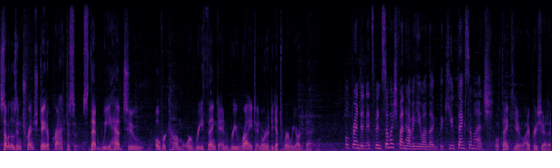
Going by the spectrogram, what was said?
some of those entrenched data practices that we had to overcome or rethink and rewrite in order to get to where we are today. Well, Brendan, it's been so much fun having you on the, the Cube. Thanks so much. Well, thank you. I appreciate it.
